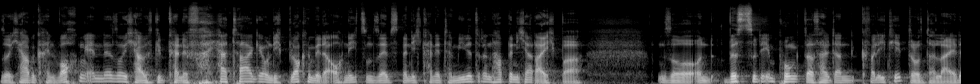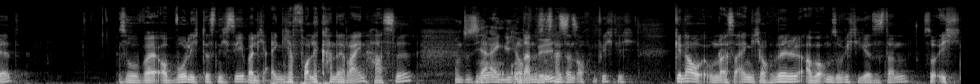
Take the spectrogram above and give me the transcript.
So, ich habe kein Wochenende, so, ich habe, es gibt keine Feiertage und ich blocke mir da auch nichts. Und selbst wenn ich keine Termine drin habe, bin ich erreichbar. So, und bis zu dem Punkt, dass halt dann Qualität drunter leidet. So, weil, obwohl ich das nicht sehe, weil ich eigentlich ja volle Kanne reinhassel. Und du es so, ja eigentlich und auch dann ist es halt dann auch wichtig. Genau, und das eigentlich auch will, aber umso wichtiger ist es dann, so ich,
